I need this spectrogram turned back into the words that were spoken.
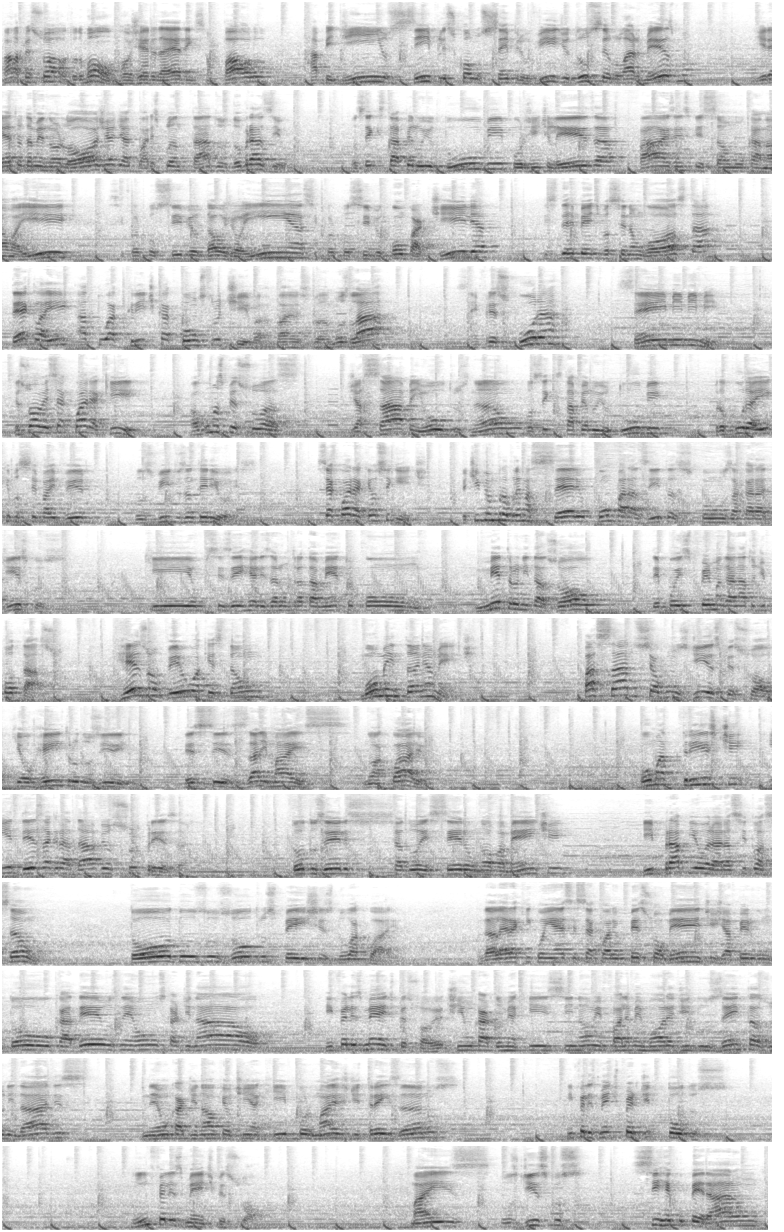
Fala pessoal, tudo bom? Rogério da Eden, São Paulo. Rapidinho, simples como sempre o vídeo, do celular mesmo, direto da menor loja de aquários plantados do Brasil. Você que está pelo YouTube, por gentileza, faz a inscrição no canal aí. Se for possível, dá o joinha. Se for possível, compartilha. E se de repente você não gosta, tecla aí a tua crítica construtiva. Mas vamos lá, sem frescura, sem mimimi. Pessoal, esse aquário aqui, algumas pessoas já sabem, outros não. Você que está pelo YouTube, procura aí que você vai ver os vídeos anteriores. Esse aquário aqui é o seguinte: eu tive um problema sério com parasitas com os acaradiscos que eu precisei realizar um tratamento com metronidazol, depois permanganato de potássio. Resolveu a questão momentaneamente. Passados-se alguns dias, pessoal, que eu reintroduzi esses animais no aquário, uma triste e desagradável surpresa. Todos eles se adoeceram novamente e para piorar a situação, todos os outros peixes do aquário. A galera que conhece esse aquário pessoalmente já perguntou: cadê os neons cardinal? Infelizmente, pessoal, eu tinha um cardume aqui, se não me falha a memória, de 200 unidades. Neon cardinal que eu tinha aqui por mais de 3 anos. Infelizmente, perdi todos. Infelizmente, pessoal. Mas os discos se recuperaram,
